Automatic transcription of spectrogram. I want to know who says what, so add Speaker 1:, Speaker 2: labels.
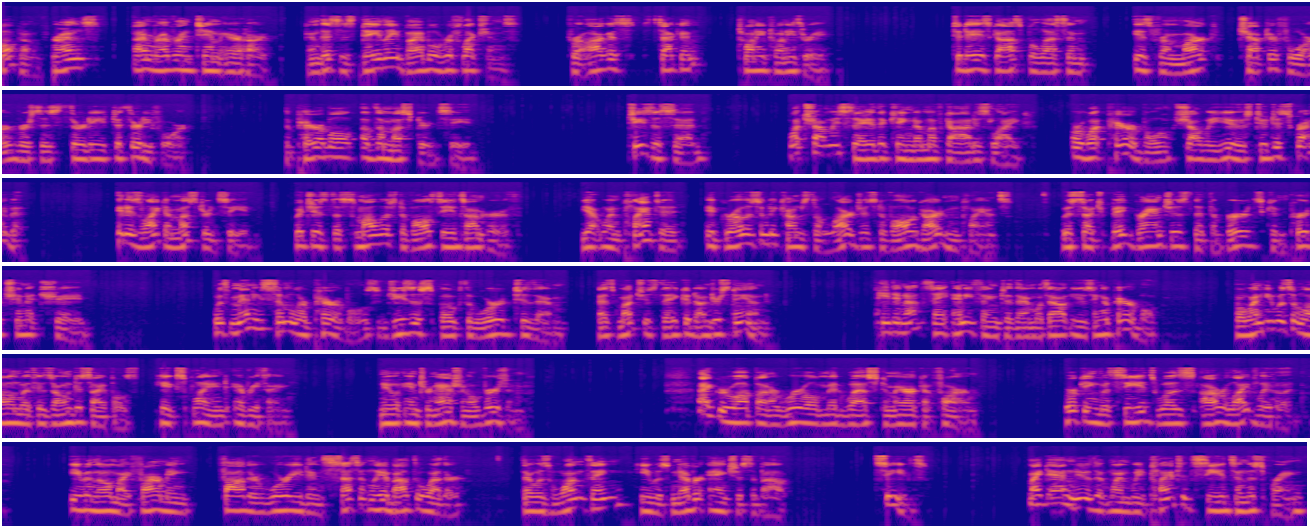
Speaker 1: Welcome, friends. I'm Reverend Tim Ehrhardt, and this is Daily Bible Reflections for August 2nd, 2023. Today's Gospel lesson is from Mark chapter 4, verses 30 to 34. The Parable of the Mustard Seed. Jesus said, What shall we say the kingdom of God is like? Or what parable shall we use to describe it? It is like a mustard seed which is the smallest of all seeds on earth. Yet when planted, it grows and becomes the largest of all garden plants, with such big branches that the birds can perch in its shade. With many similar parables, Jesus spoke the word to them, as much as they could understand. He did not say anything to them without using a parable, but when he was alone with his own disciples, he explained everything. New International Version. I grew up on a rural Midwest America farm. Working with seeds was our livelihood. Even though my farming father worried incessantly about the weather, there was one thing he was never anxious about seeds. My dad knew that when we planted seeds in the spring,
